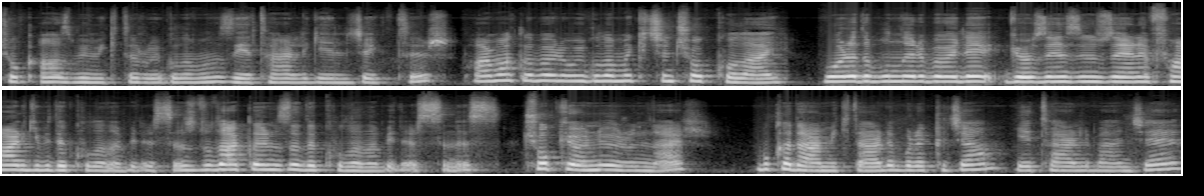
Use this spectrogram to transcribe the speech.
Çok az bir miktar uygulamanız yeterli gelecektir. Parmakla böyle uygulamak için çok kolay. Bu arada bunları böyle gözlerinizin üzerine far gibi de kullanabilirsiniz. Dudaklarınıza da kullanabilirsiniz. Çok yönlü ürünler. Bu kadar miktarda bırakacağım. Yeterli bence.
